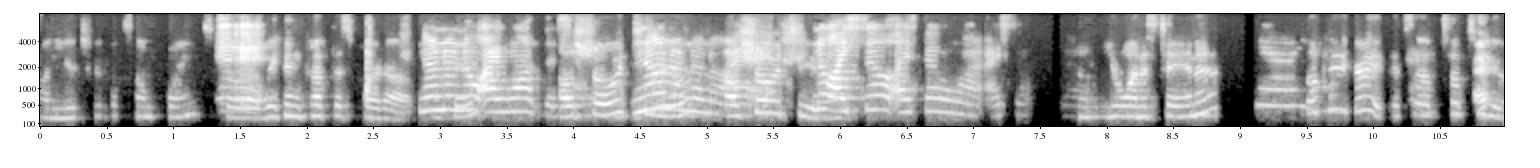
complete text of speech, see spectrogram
on YouTube at some point, so we can cut this part out. No, no, okay? no. I want this. I'll show it to No, you. no, no, no. I'll I- show it to you. No, I still, I still want. I still. You want to stay in it? Yeah. Okay, great. It's up, it's up to you.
